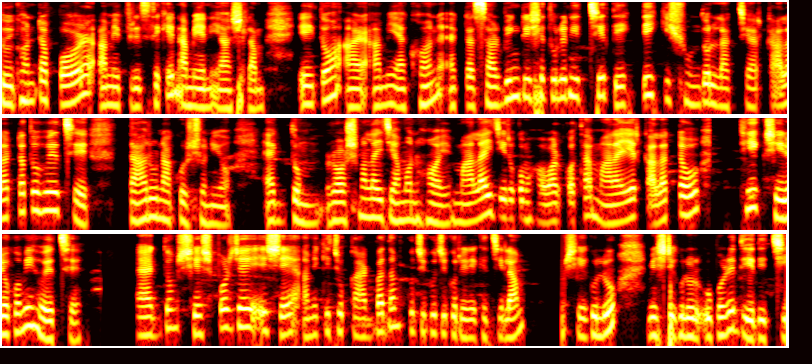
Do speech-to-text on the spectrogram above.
দুই ঘণ্টা পর আমি ফ্রিজ থেকে নামিয়ে নিয়ে আসলাম। এই তো আর আমি এখন একটা সার্ভিং ডিশে তুলে নিচ্ছি। দেখতেই কি সুন্দর লাগছে আর কালারটা তো হয়েছে দারুণ আকর্ষণীয়। একদম রসমালাই যেমন হয়, মালাই যেরকম হওয়ার কথা মালাইয়ের কালারটাও ঠিক সেইরকমই হয়েছে। একদম শেষ পর্যায়ে এসে আমি কিছু কাঠবাদাম কুচি, কুচি করে রেখেছিলাম। সেগুলো মিষ্টিগুলোর উপরে দিয়ে দিচ্ছি।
